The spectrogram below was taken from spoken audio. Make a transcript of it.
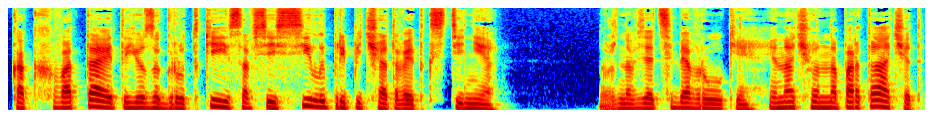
как хватает ее за грудки и со всей силы припечатывает к стене. Нужно взять себя в руки, иначе он напортачит.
